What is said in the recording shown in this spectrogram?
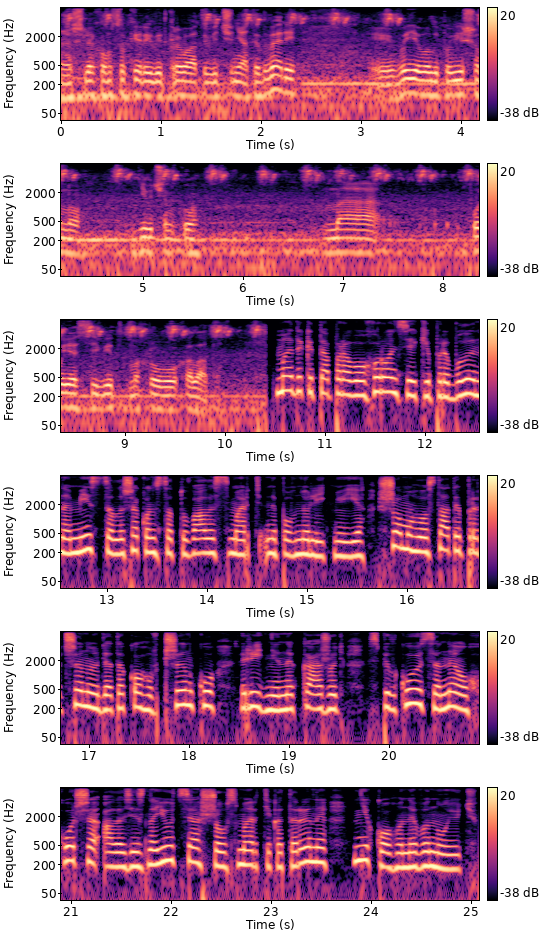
е, шляхом сокири відкривати, відчиняти двері. І виявили повішену дівчинку на поясі від махрового халата. Медики та правоохоронці, які прибули на місце, лише констатували смерть неповнолітньої. Що могло стати причиною для такого вчинку, рідні не кажуть. Спілкуються неохоче, але зізнаються, що у смерті Катерини нікого не винують.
